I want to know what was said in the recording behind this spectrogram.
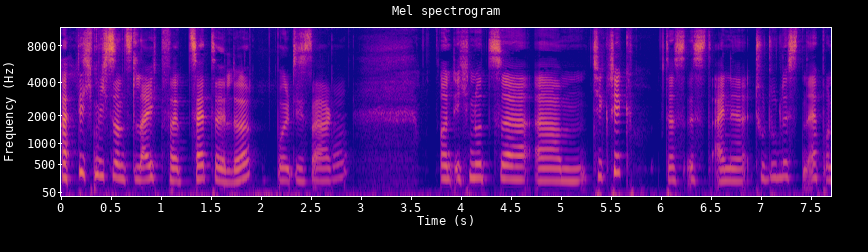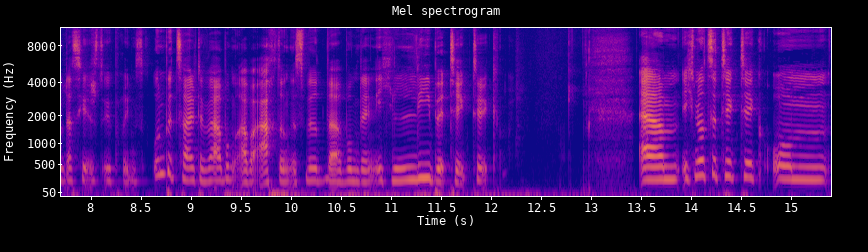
weil ich mich sonst leicht verzettele, wollte ich sagen. Und ich nutze ähm, TickTick. Das ist eine To-Do-Listen-App und das hier ist übrigens unbezahlte Werbung, aber Achtung, es wird Werbung, denn ich liebe TickTick. Ähm, ich nutze TickTick, um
